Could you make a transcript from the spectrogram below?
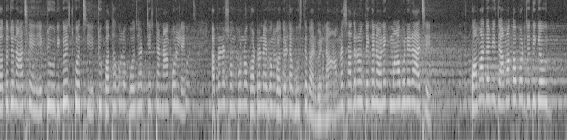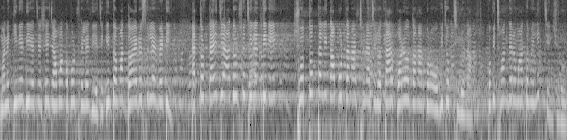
যতজন আছেন, একটু রিকোয়েস্ট করছি, একটু কথাগুলো বোঝার চেষ্টা না করলে আপনারা সম্পূর্ণ ঘটনা এবং গজলটা বুঝতে পারবেন না। আমরা সাধারণত এখানে অনেক মা বোনেরা আছে। কমা দামি জামা কাপড় যদি কেউ মানে কিনে দিয়েছে, সেই জামা কাপড় ফেলে দিয়েছে। কিন্তু আমার দয় রসুলের বেটি, এতটাই যে আদর্শ ছিলেন তিনি সত্তর তালি কাপড় তানার ছেঁড়া ছিল, তারপরেও তানার কোনো অভিযোগ ছিল না। কবি ছন্দের মাধ্যমে লিখছেন, শুনুন।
